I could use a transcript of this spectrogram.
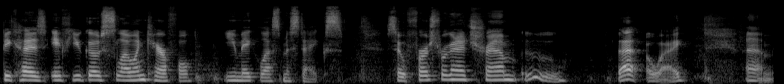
Because if you go slow and careful, you make less mistakes. So first we're gonna trim, ooh, that away. Um,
